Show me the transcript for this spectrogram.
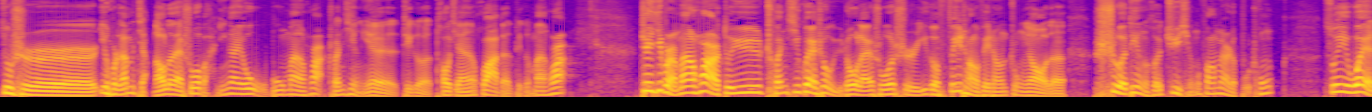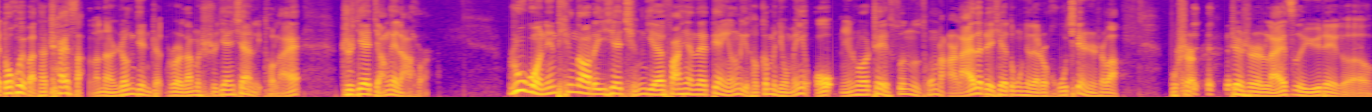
就是一会儿咱们讲到了再说吧，应该有五部漫画，传奇影业这个掏钱画的这个漫画。这几本漫画对于传奇怪兽宇宙来说是一个非常非常重要的设定和剧情方面的补充，所以我也都会把它拆散了呢，扔进整个咱们时间线里头来，直接讲给大伙儿。如果您听到的一些情节发现在电影里头根本就没有，您说这孙子从哪儿来的这些东西在这胡沁是吧？不是，这是来自于这个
